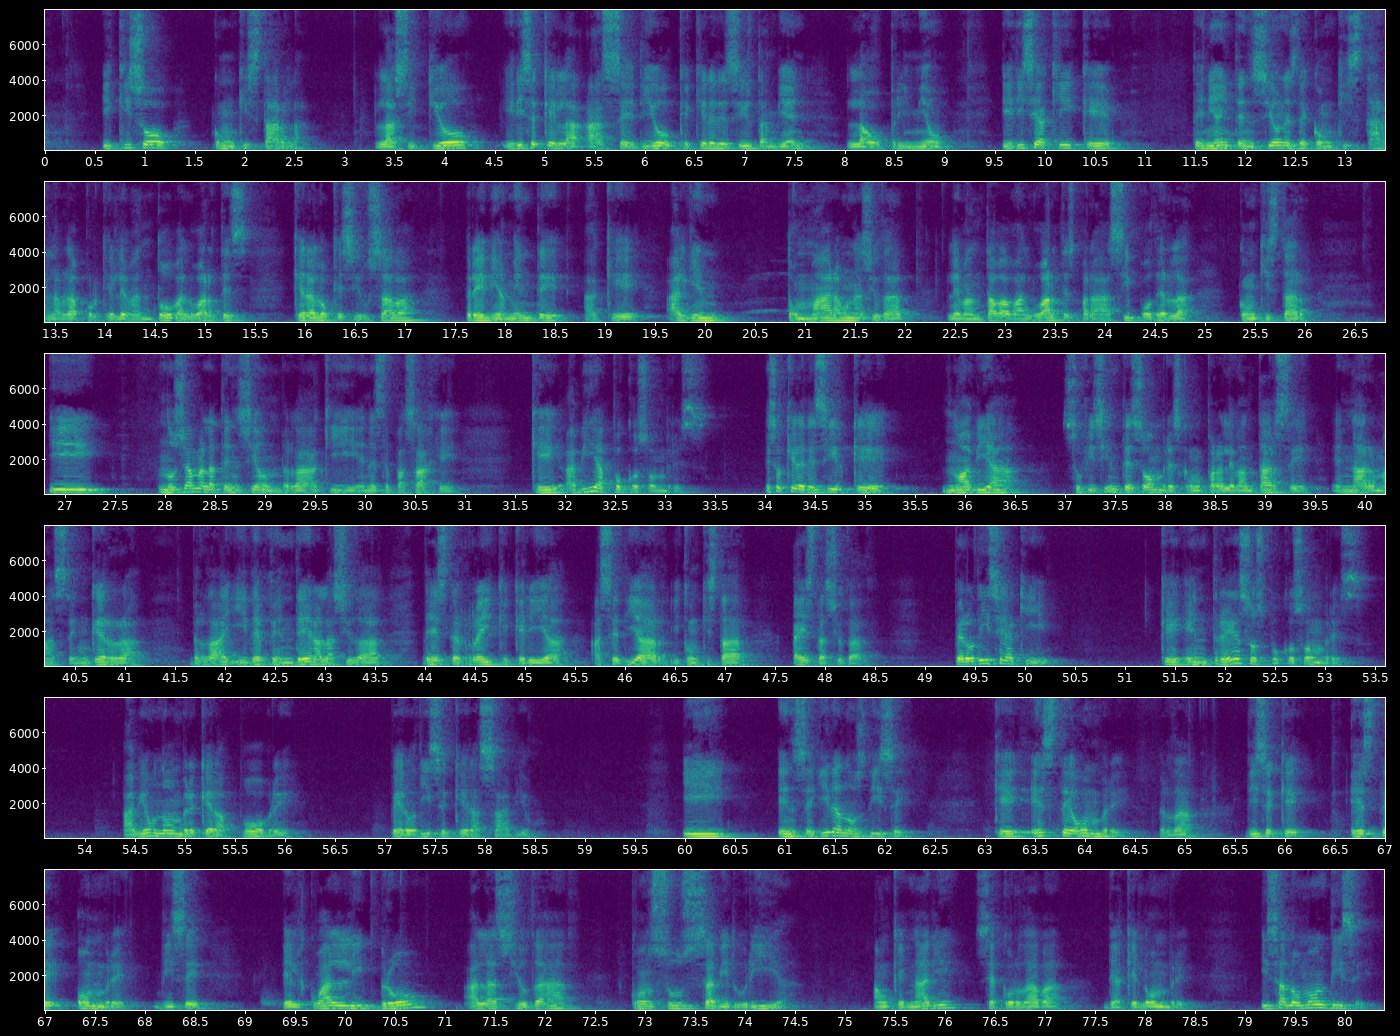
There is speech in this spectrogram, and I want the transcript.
y quiso conquistarla. La sitió y dice que la asedió, que quiere decir también la oprimió. Y dice aquí que tenía intenciones de conquistarla, ¿verdad? Porque levantó baluartes, que era lo que se usaba previamente a que alguien tomara una ciudad, levantaba baluartes para así poderla conquistar. Y nos llama la atención, ¿verdad? Aquí en este pasaje, que había pocos hombres. Eso quiere decir que no había suficientes hombres como para levantarse en armas, en guerra, ¿verdad? Y defender a la ciudad de este rey que quería asediar y conquistar a esta ciudad. Pero dice aquí que entre esos pocos hombres había un hombre que era pobre, pero dice que era sabio. Y enseguida nos dice que este hombre, ¿verdad? Dice que este hombre, dice, el cual libró a la ciudad con su sabiduría, aunque nadie se acordaba de aquel hombre. Y Salomón dice,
